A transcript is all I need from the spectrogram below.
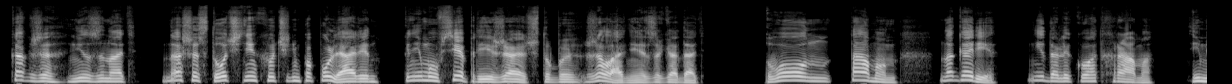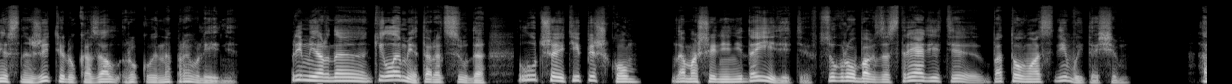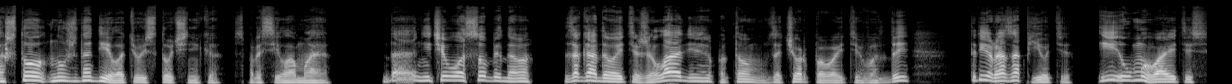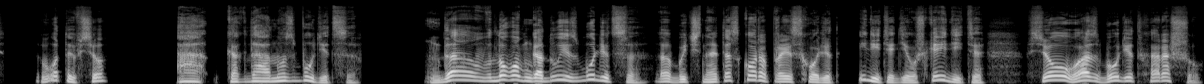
Как же не знать, наш источник очень популярен, к нему все приезжают, чтобы желание загадать. Вон там он, на горе, недалеко от храма, и местный житель указал рукой направление. Примерно километр отсюда, лучше идти пешком. На машине не доедете, в сугробах застрянете, потом вас не вытащим. «А что нужно делать у источника?» — спросила Майя. «Да ничего особенного. Загадывайте желание, потом зачерпываете воды, три раза пьете и умываетесь. Вот и все». «А когда оно сбудется?» «Да, в новом году и сбудется. Обычно это скоро происходит. Идите, девушка, идите. Все у вас будет хорошо».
